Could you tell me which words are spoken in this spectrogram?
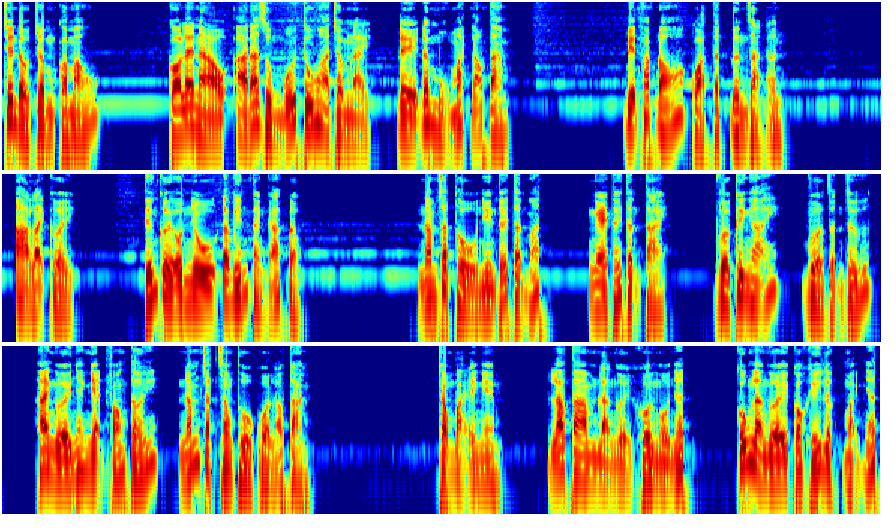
Trên đầu châm có máu. Có lẽ nào à đã dùng mũi tú hoa châm này để đâm mù mắt lão tam. Biện pháp đó quả thật đơn giản hơn. à lại cười. Tiếng cười ôn nhu đã biến thành ác độc. Năm sát thủ nhìn thấy tận mắt, nghe thấy tận tai, vừa kinh hãi, vừa giận dữ. Hai người nhanh nhẹn phóng tới, nắm chặt song thủ của lão tam. Trong bảy anh em, lão tam là người khôi ngô nhất, cũng là người có khí lực mạnh nhất.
